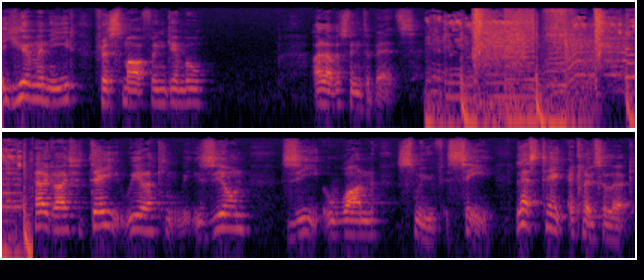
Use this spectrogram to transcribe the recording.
a human need for a smartphone gimbal. I love this thing to bits. Hello guys, today we are looking at the Zhiyun Z1 Smooth C. Let's take a closer look.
